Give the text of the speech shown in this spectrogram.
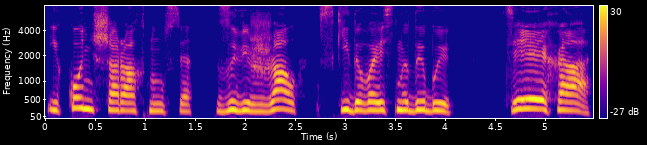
и конь шарахнулся, завизжал, вскидываясь на дыбы. «Тихо!»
